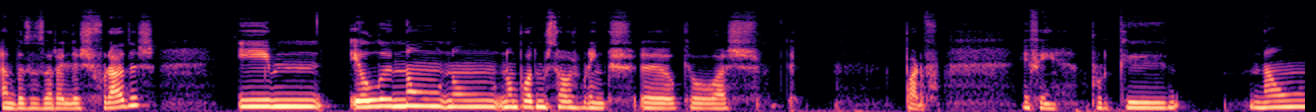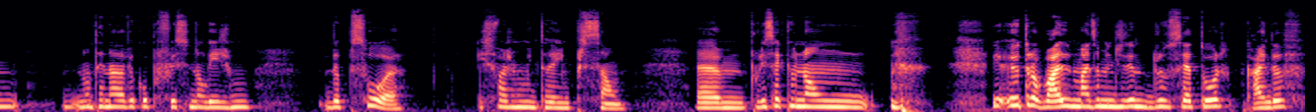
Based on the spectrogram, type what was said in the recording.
ambas as orelhas furadas e hum, ele não, não, não pode mostrar os brincos, uh, o que eu acho parvo. Enfim, porque não, não tem nada a ver com o profissionalismo da pessoa. Isto faz muita impressão. Um, por isso é que eu não. eu, eu, trabalho mais ou menos dentro do setor, kind of,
